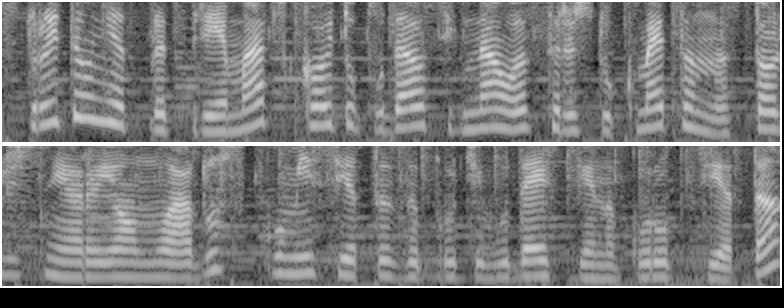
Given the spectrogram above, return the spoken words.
Строителният предприемач, който подал сигнала срещу кмета на столичния район Ладос в Комисията за противодействие на корупцията,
